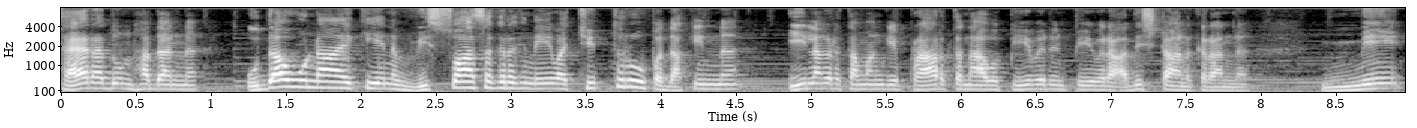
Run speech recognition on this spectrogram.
සෑරදුන් හදන්න උදව්නාය කියන විශ්වාස කරගෙන ඒවා චිත්තරූප දකින්න ඊළඟට තමන්ගේ ප්‍රාර්ථනාව පියවරෙන් පියවර අධිෂ්ඨාන කරන්න මේ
